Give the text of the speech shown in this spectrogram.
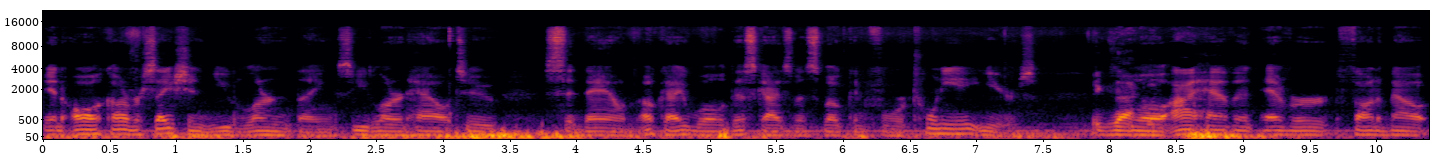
in all conversation, you learn things. You learn how to sit down. Okay, well, this guy's been smoking for 28 years. Exactly. Well, I haven't ever thought about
